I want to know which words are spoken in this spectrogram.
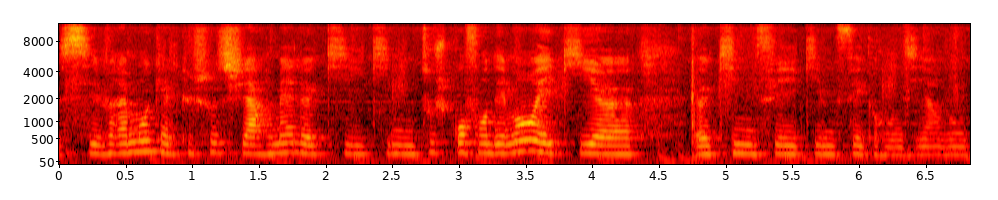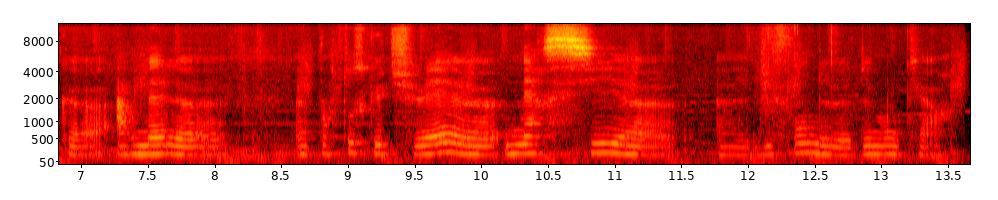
C'est vraiment quelque chose chez Armel qui, me touche profondément et qui, euh, qui, me fait, qui me fait grandir. Donc euh, Armel, euh, pour tout ce que tu es, merci du fond de mon cœur.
